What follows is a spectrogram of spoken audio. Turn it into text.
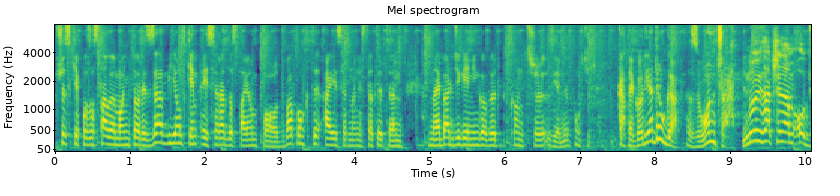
Wszystkie pozostałe monitory za wyjątkiem Acera dostają po 2 punkty, a Acer no niestety ten najbardziej gamingowy kończy z jednym punkcikiem. Kategoria druga, złącza. No i zaczynam od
